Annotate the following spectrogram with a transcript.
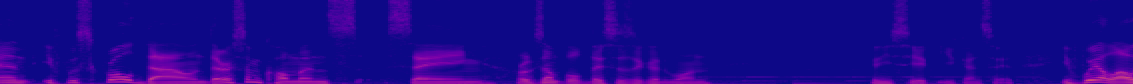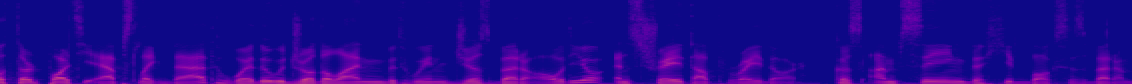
And if we scroll down, there are some comments saying, for example, this is a good one. Can you see it? You can see it. If we allow third-party apps like that, where do we draw the line between just better audio and straight up radar? Because I'm seeing the hitbox is better.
